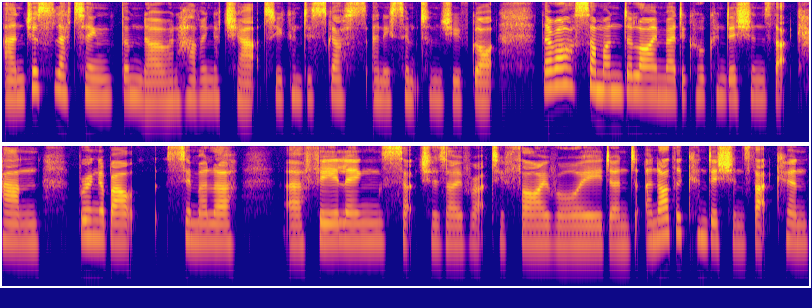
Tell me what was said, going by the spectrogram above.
and just letting them know and having a chat so you can discuss any symptoms you've got. There are some underlying medical conditions that can bring about similar uh, feelings such as overactive thyroid and, and other conditions that can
